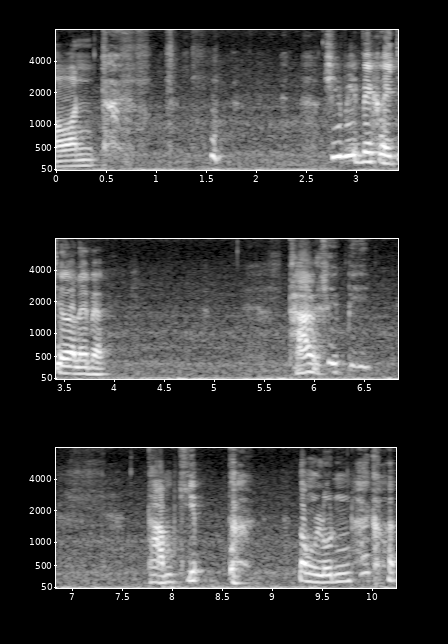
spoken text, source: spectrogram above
ร้อน ชีวิตไม่เคยเจออะไรแบบทำไปสิบปีทำคลิป ต้องลุ้นให้ก่อน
